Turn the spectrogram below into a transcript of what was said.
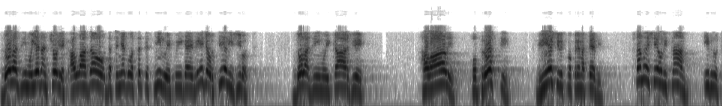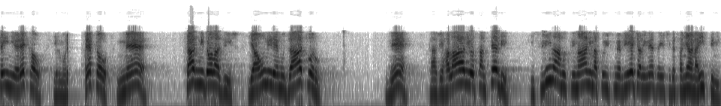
Dolazi mu jedan čovjek, Allah dao da se njegovo srce smiluje, koji ga je vrijeđao cijeli život. Dolazi mu i kaže, halali, oprosti, griješili smo prema tebi. Šta mu je šehol islam? Ibn Taymi je rekao, jel mu rekao, ne, sad mi dolaziš, ja umirem u zatvoru, Ne, kaže halalio sam tebi i svima muslimanima koji su me vrijeđali ne znajući da sam ja na istini.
